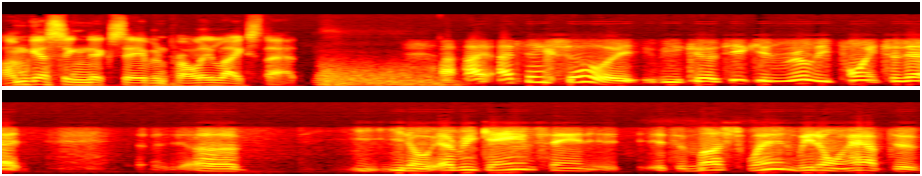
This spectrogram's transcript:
I'm guessing Nick Saban probably likes that. I, I think so because he can really point to that. Uh, you know, every game saying it's a must-win. We don't have to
